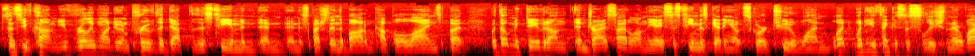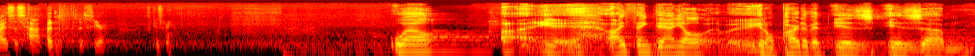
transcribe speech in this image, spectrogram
since you've come, you've really wanted to improve the depth of this team and, and, and especially in the bottom couple of lines. But without McDavid on, and Draisaitl on the ice, this team is getting outscored two to one. What, what do you think is the solution there? Why has this happened this year? Excuse me. Well, I, I think Daniel, you know, part of it is is um,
